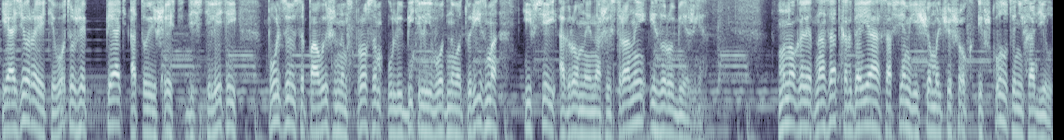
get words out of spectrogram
И озера эти вот уже 5, а то и 6 десятилетий пользуются повышенным спросом у любителей водного туризма и всей огромной нашей страны и зарубежья – много лет назад, когда я совсем еще мальчишок и в школу-то не ходил,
